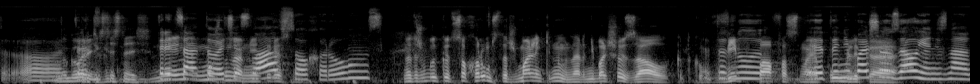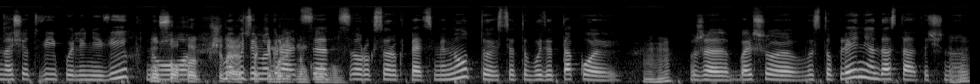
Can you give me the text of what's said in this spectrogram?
э, Ну, говорите, не стесняйся. Не, не, 30 да, мне числа в. Сохо Румс. Ну, это же будет какой-то Soho Rooms, это же маленький, ну, наверное, небольшой зал, такой Это, VIP, ну, пафосная Это публика. небольшой зал, я не знаю насчет VIP или не VIP, Ну, но Сохо мы считается будем играть сет клубом. 40-45 минут, то есть это будет такой уже большое выступление достаточно.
